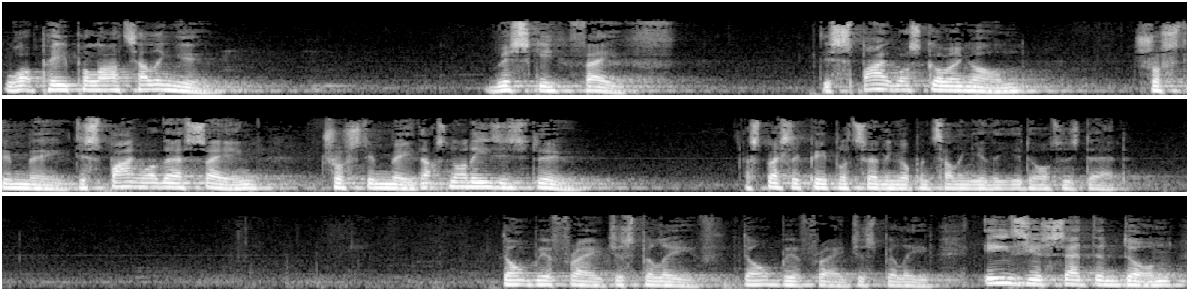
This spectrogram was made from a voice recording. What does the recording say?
what people are telling you. Risky faith. Despite what's going on, trust in me. Despite what they're saying, trust in me. That's not easy to do. Especially if people are turning up and telling you that your daughter's dead. Don't be afraid, just believe. Don't be afraid, just believe. Easier said than done,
